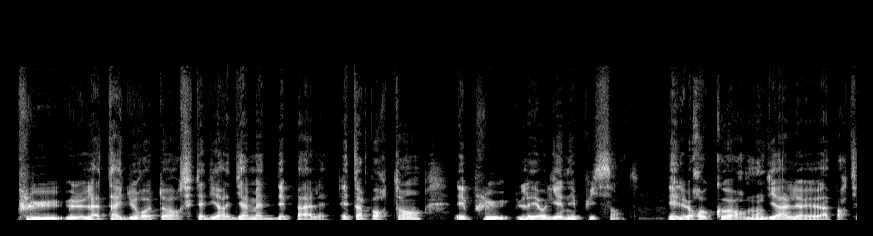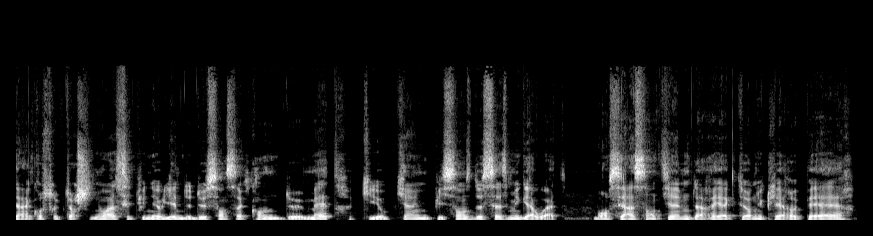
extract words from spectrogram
Plus la taille du rotor, c'est-à-dire le diamètre des pales, est important, et plus l'éolienne est puissante. Et le record mondial euh, appartient à un constructeur chinois. C'est une éolienne de 252 mètres qui obtient une puissance de 16 mégawatts. Bon, c'est un centième d'un réacteur nucléaire EPR,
